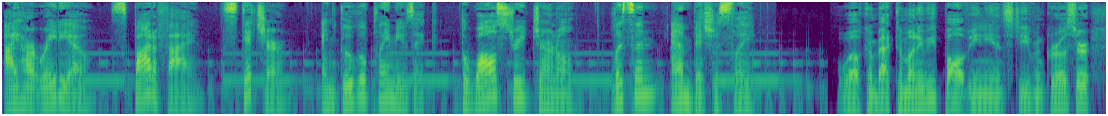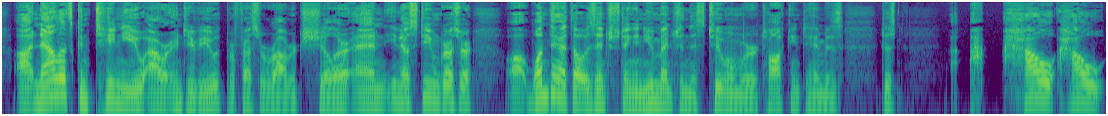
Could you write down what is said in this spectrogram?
iHeartRadio, Spotify, Stitcher, and Google Play Music. The Wall Street Journal. Listen ambitiously. Welcome back to Money Beat, Paul Vigna and Stephen Grocer. Uh, now let's continue our interview with Professor Robert Shiller. And, you know, Stephen Grocer, uh, one thing I thought was interesting, and you mentioned this too when we were talking to him, is just uh, how how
